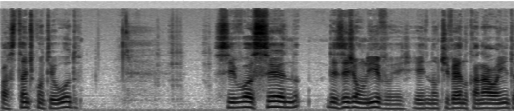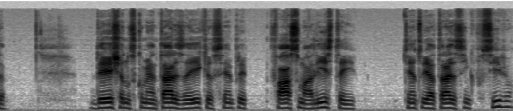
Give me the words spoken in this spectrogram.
bastante conteúdo. Se você deseja um livro e não tiver no canal ainda, deixa nos comentários aí que eu sempre faço uma lista e tento ir atrás assim que possível.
